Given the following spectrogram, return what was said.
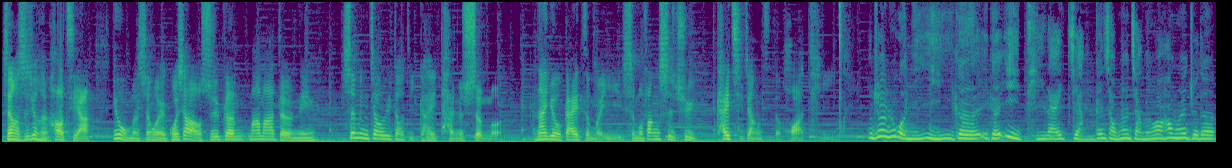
沈老师就很好奇啊，因为我们身为国小老师跟妈妈的您，生命教育到底该谈什么？那又该怎么以什么方式去开启这样子的话题？我觉得，如果你以一个一个议题来讲，跟小朋友讲的话，他们会觉得。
